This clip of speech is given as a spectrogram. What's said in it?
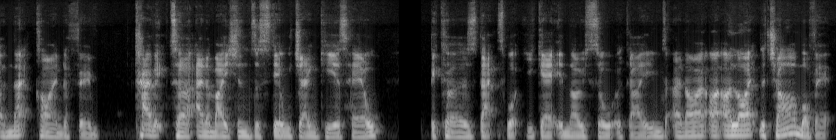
and that kind of thing. Character animations are still janky as hell because that's what you get in those sort of games, and I I, I like the charm of it.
